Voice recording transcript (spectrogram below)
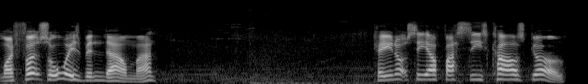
my foot's always been down, man. Can you not see how fast these cars go?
